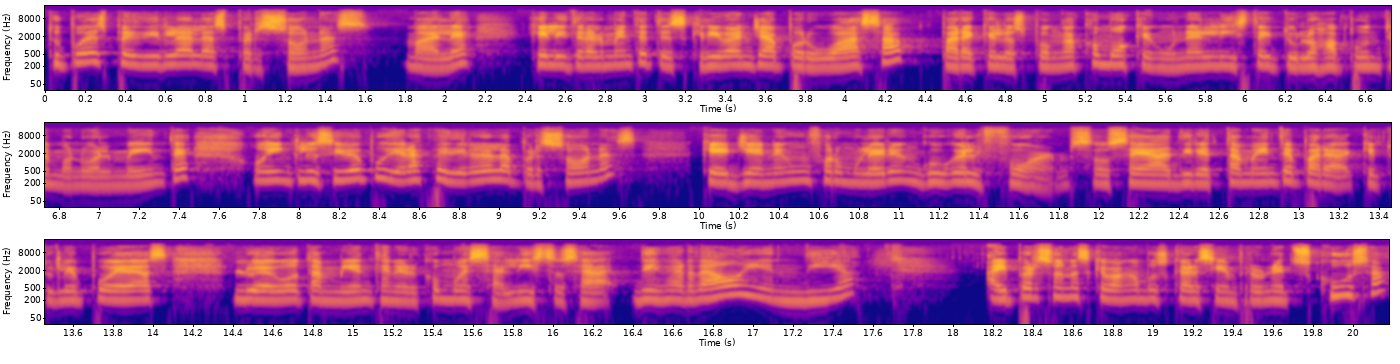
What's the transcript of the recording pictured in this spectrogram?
tú puedes pedirle a las personas, ¿vale? Que literalmente te escriban ya por WhatsApp para que los pongas como que en una lista y tú los apuntes manualmente. O inclusive pudieras pedirle a las personas que llenen un formulario en Google Forms, o sea, directamente para que tú le puedas luego también tener como esa lista. O sea, de verdad hoy en día hay personas que van a buscar siempre una excusa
